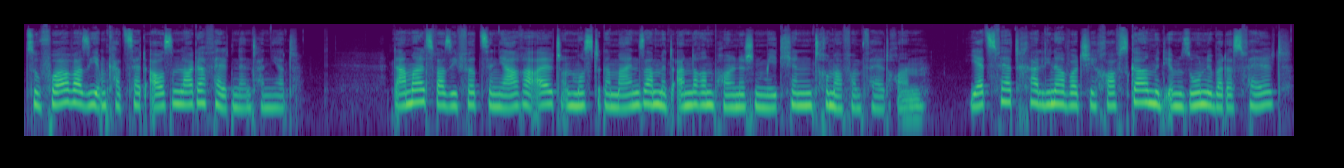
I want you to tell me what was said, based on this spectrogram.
Zuvor war sie im KZ Außenlager Felden interniert. Damals war sie 14 Jahre alt und musste gemeinsam mit anderen polnischen Mädchen Trümmer vom Feld räumen. Jetzt fährt Halina Wojciechowska mit ihrem Sohn über das Feld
